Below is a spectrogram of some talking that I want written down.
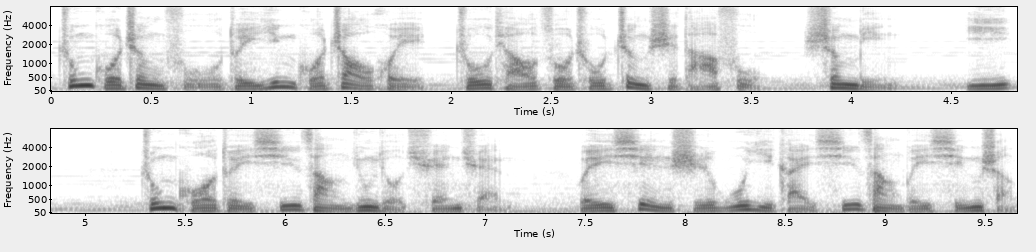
中国政府对英国照会逐条作出正式答复声明：一、中国对西藏拥有全权，为现实无意改西藏为行省，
